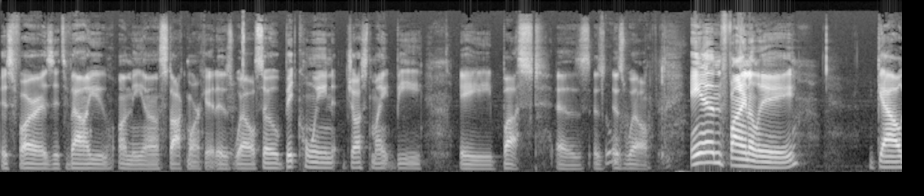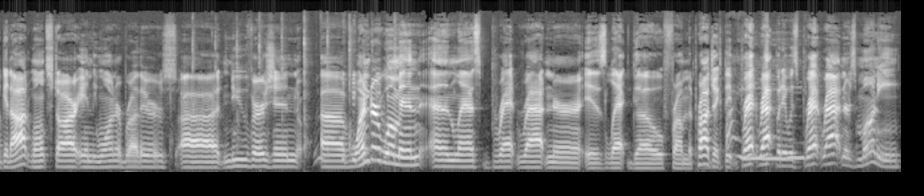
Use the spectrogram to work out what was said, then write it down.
as far as its value on the uh, stock market as well. So Bitcoin just might be a bust as as, as well. And finally. Gal Gadot won't star in the Warner Brothers uh, new version of Wonder Woman unless Brett Ratner is let go from the project. That Brett Rat, but it was Brett Ratner's money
